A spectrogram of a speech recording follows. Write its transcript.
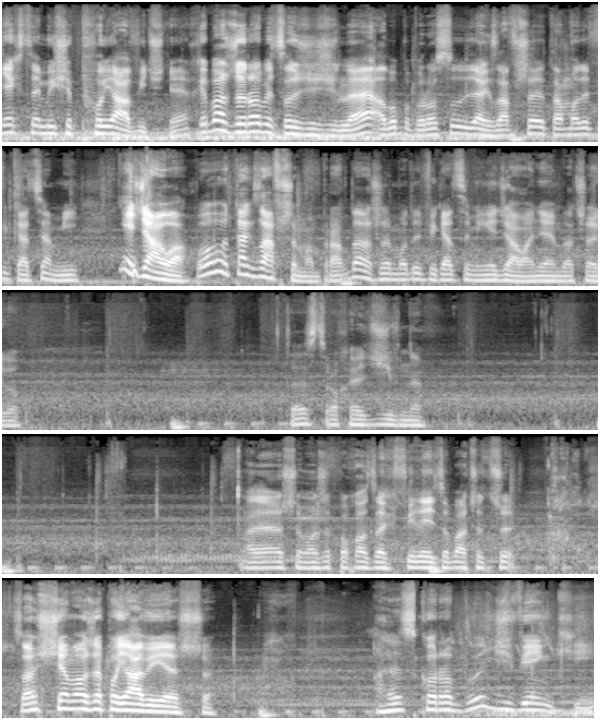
Nie chce mi się pojawić, nie? Chyba, że robię coś źle, albo po prostu jak zawsze ta modyfikacja mi nie działa. Bo tak zawsze mam, prawda? Że modyfikacja mi nie działa, nie wiem dlaczego. To jest trochę dziwne. Ale jeszcze może pochodzę chwilę i zobaczę, czy coś się może pojawi jeszcze. Ale skoro były dźwięki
